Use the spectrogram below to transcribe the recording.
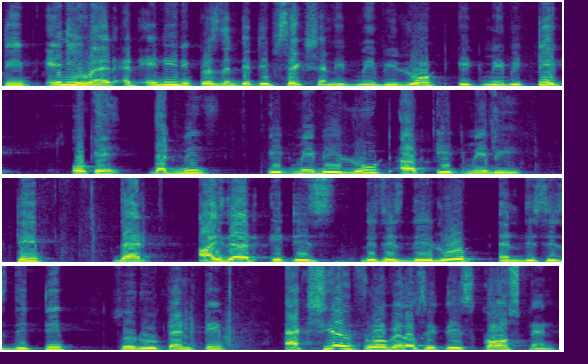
tip anywhere at any representative section it may be root it may be tip okay that means it may be root or it may be tip that either it is this is the root and this is the tip. So, root and tip axial flow velocity is constant.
